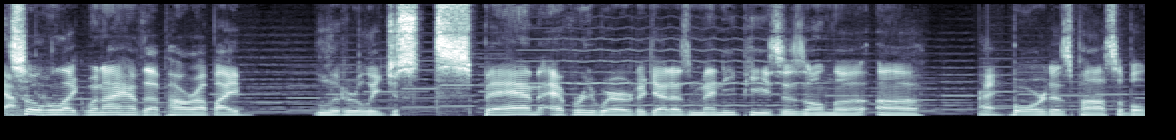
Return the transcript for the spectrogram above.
and so like when I have that power up, I literally just spam everywhere to get as many pieces on the uh, Right. board as possible.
